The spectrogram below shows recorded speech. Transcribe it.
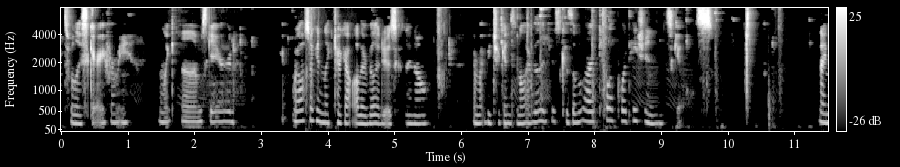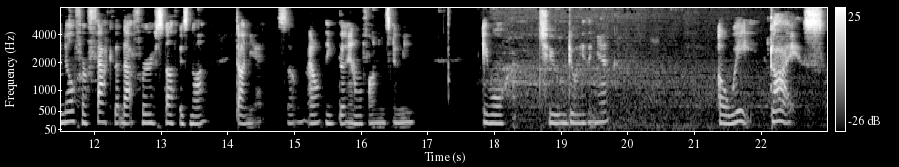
It's really scary for me. I'm like, uh, I'm scared. We also can like check out other villages because I know there might be chickens in other villages because of our teleportation skills. And I know for a fact that that first stuff is not done yet, so I don't think the animal farm is going to be able to do anything yet. Oh wait, guys.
